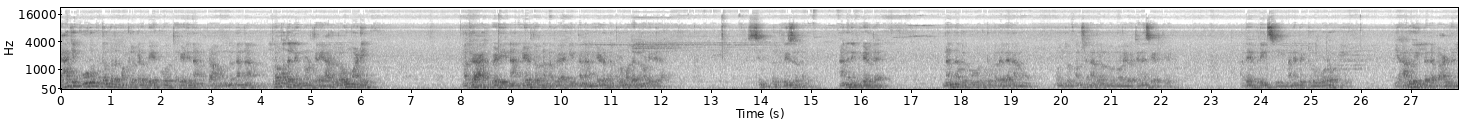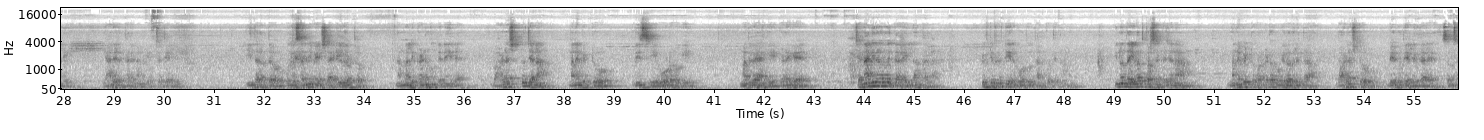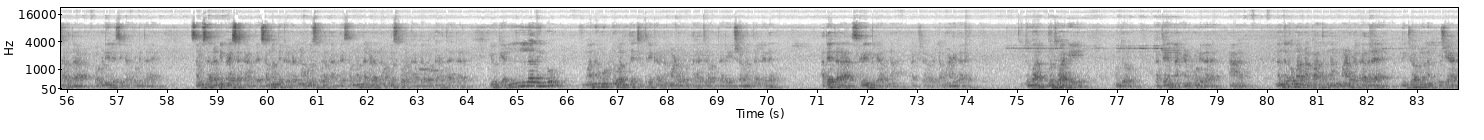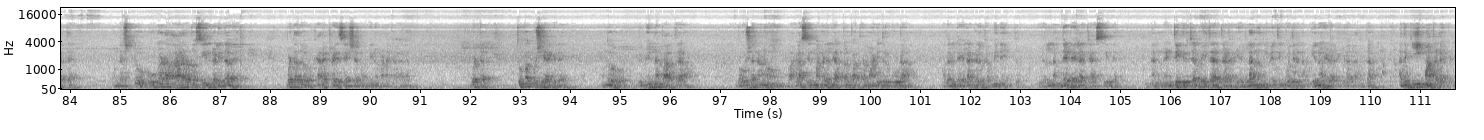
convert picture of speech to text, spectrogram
ಯಾಕೆ ಕೂಡು ಕುಟುಂಬದ ಮಕ್ಕಳುಗಳು ಬೇಕು ಅಂತ ಹೇಳಿ ನಾನು ಪ್ರ ಒಂದು ನನ್ನ ಪ್ರೋಮೋದಲ್ಲಿ ನೀವು ನೋಡ್ತೀರಾ, ಯಾರು ಲವ್ ಮಾಡಿ ಮದುವೆ ಆಗಬೇಡಿ, ನಾನು ಹೇಳ್ದವ್ರನ್ನ ಮದುವೆ ಆಗಿ ಅಂತ ನಾನು ಹೇಳೋದನ್ನ ಪ್ರೋಮೋದಲ್ಲಿ ನೋಡಿದ್ದೀರಾ? ಸಿಂಪಲ್ ರೀಸನ್ ಅದು ನಾನು ನಿಮ್ಗೆ ಹೇಳಿದೆ, ನನ್ನದು ಕೂಡು ಕುಟುಂಬದಲ್ಲೇ ನಾವು ಒಂದು ಫಂಕ್ಷನ್ ಆದರೂ ಒಂದು ನೂರೈವತ್ತು ಜನ ಸೇರ್ತೀವಿ. ಅದೇ ಪ್ರೀತಿಸಿ ಮನೆ ಬಿಟ್ಟು ಓಡೋಗಿ ಯಾರೂ ಇಲ್ಲದ ಬಾಳ್ನಲ್ಲಿ ಯಾರಿರ್ತಾರೆ ನಮಗೆ ಜೊತೆಯಲ್ಲಿ? ಈ ಥರದ್ದು ಒಂದು ಸನ್ನಿವೇಶ ಇವತ್ತು ನಮ್ಮಲ್ಲಿ ಕಣ್ಣು ಮುಂದೆನೇ ಇದೆ. ಬಹಳಷ್ಟು ಜನ ಮನೆ ಬಿಟ್ಟು ಪ್ರೀತಿಸಿ ಓಡೋಗಿ ಮದುವೆ ಆಗಿ ಕಡೆಗೆ ಚೆನ್ನಾಗಿರೋರು ಇದ್ದಾರೆ ಇಲ್ಲ ಅಂತಲ್ಲ ಫಿಫ್ಟಿ ಫಿಫ್ಟಿ ಇರ್ಬೋದು ಅಂತ ಅನ್ಕೋತೀನಿ ನಾನು. ಇನ್ನೊಂದು ಐವತ್ತು ಪರ್ಸೆಂಟ್ ಜನ ಮನೆ ಬಿಟ್ಟು ಹೊರಗಡೆ ಹೋಗಿರೋದ್ರಿಂದ ಬಹಳಷ್ಟು ಬೇಗುದಿಯಲ್ಲಿದ್ದಾರೆ, ಸಂಸಾರದ ಬವಣಿಯಲ್ಲಿ ಸಿಕ್ಕಾಕೊಂಡಿದ್ದಾರೆ. ಸಂಸಾರ ನಿಭಾಯಿಸಕ್ಕಾಗದೆ, ಸಂಬಂಧಿಕರುಗಳನ್ನ ಉಳಿಸ್ಕೊಳಕ್ಕಾಗದೆ, ಸಂಬಂಧಗಳನ್ನು ಉಳಿಸ್ಕೊಳಕ್ಕಾಗದೆ ಒದ್ದಾಡ್ತಾ ಇದ್ದಾರೆ. ಇವ್ರು ಎಲ್ಲರಿಗೂ ಮನ ಮುಟ್ಟುವಂತೆ ಚಿತ್ರೀಕರಣ ಮಾಡುವಂತಹ ಜವಾಬ್ದಾರಿ ಶ್ರವಂತಲ್ಲಿದೆ ಅದೇ ಥರ ಸ್ಕ್ರೀನ್ಗೆ ಅವ್ರನ್ನ ರಕ್ಷಾ ಅವರೆಲ್ಲ ಮಾಡಿದ್ದಾರೆ. ತುಂಬ ಅದ್ಭುತವಾಗಿ ಒಂದು ಕಥೆಯನ್ನು ಹೆಣ್ಕೊಂಡಿದ್ದಾರೆ. ಆ ನಂದಕುಮಾರನ ಪಾತ್ರ ನಾನು ಮಾಡಬೇಕಾದ್ರೆ ನಿಜವಾಗ್ಲೂ ನಂಗೆ ಖುಷಿ ಆಗುತ್ತೆ. ಒಂದಷ್ಟು ಕೂಗಾಡ ಹಾರಾಡೋ ಸೀನ್ಗಳಿದ್ದಾವೆ ಬಟ್ ಅದು ಕ್ಯಾರೆಕ್ಟರೈಸೇಷನ್ ಇನ್ನೂ ಮಾಡೋಕ್ಕಾಗಲ್ಲ. ಬಟ್ ತುಂಬ ಖುಷಿಯಾಗಿದೆ ಒಂದು ವಿಭಿನ್ನ ಪಾತ್ರ. ಬಹುಶಃ ನಾನು ಬಹಳ ಸಿನಿಮಾಗಳಲ್ಲಿ ಅಪ್ಪನ ಪಾತ್ರ ಮಾಡಿದರೂ ಕೂಡ ಅದರಲ್ಲಿ ಡೈಲಾಗ್ಗಳು ಕಮ್ಮಿನೇ ಇತ್ತು. ಇದರಲ್ಲಿ ನಮ್ಮದೇ ಡೈಲಾಗ್ ಜಾಸ್ತಿ ಇದೆ. ನನ್ನ ಹೆಂಡತಿ ಗಿರಿಜಾ ಬೈತಾ ಇರ್ತಾಳೆ. ಎಲ್ಲನೂ ನೀವೇ ತಿನ್ಕೋತೀರ, ನಮ್ಗೇನು ಹೇಳಕ್ಕೆ ಬಿಡಲ್ಲ ಅಂತ. ಅದಕ್ಕೆ ಈಗ ಮಾತಾಡಕ್ಕೆ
